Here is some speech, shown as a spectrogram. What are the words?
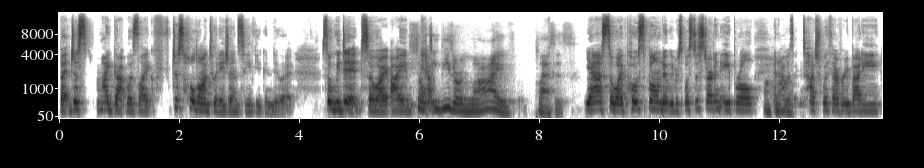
but just my gut was like, just hold on to it, Asia, and see if you can do it. So we did. So I, I so kept, these are live classes. Yeah, so I postponed it. We were supposed to start in April, uh-huh. and I was uh-huh. in touch with everybody.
